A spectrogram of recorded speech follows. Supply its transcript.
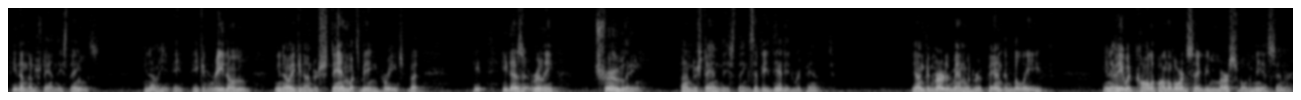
he doesn't understand these things. You know, he, he, he can read them, you know, he can understand what's being preached, but he, he doesn't really truly understand these things. If he did, he'd repent. The unconverted man would repent and believe. You know, he would call upon the Lord and say, Be merciful to me, a sinner.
